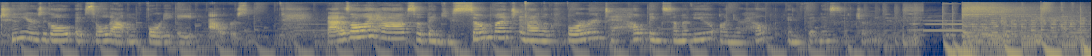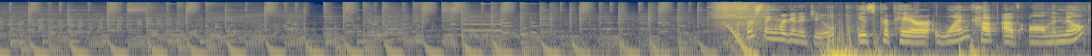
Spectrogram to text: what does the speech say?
two years ago, it sold out in 48 hours. that is all I have. So thank you so much, and I look forward to helping some of you on your health and fitness journey. The first thing we're gonna do is prepare one cup of almond milk,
